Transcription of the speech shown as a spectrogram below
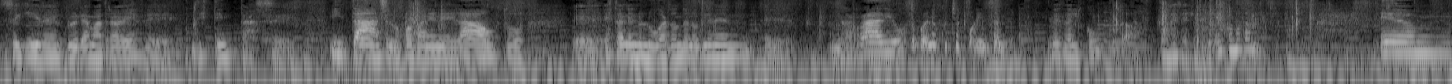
seguir el programa a través de distintas eh, instancias, a lo mejor van en el auto, eh, están en un lugar donde no tienen eh, una radio, se pueden escuchar por internet, desde el computador o desde el teléfono también. Eh,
